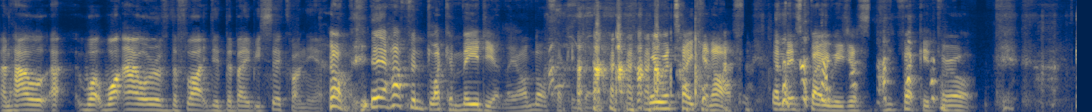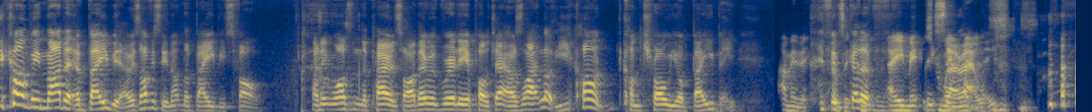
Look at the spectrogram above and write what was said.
And how? Uh, what what hour of the flight did the baby sick on you? Oh, it happened like immediately. I'm not fucking joking. we were taking off, and this baby just fucking threw up. You can't be mad at a baby though. It's obviously not the baby's fault, and it wasn't the parents' fault. They were really apologetic. I was like, "Look, you can't control your baby. I mean, If it's gonna aim it somewhere sick on me. else.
